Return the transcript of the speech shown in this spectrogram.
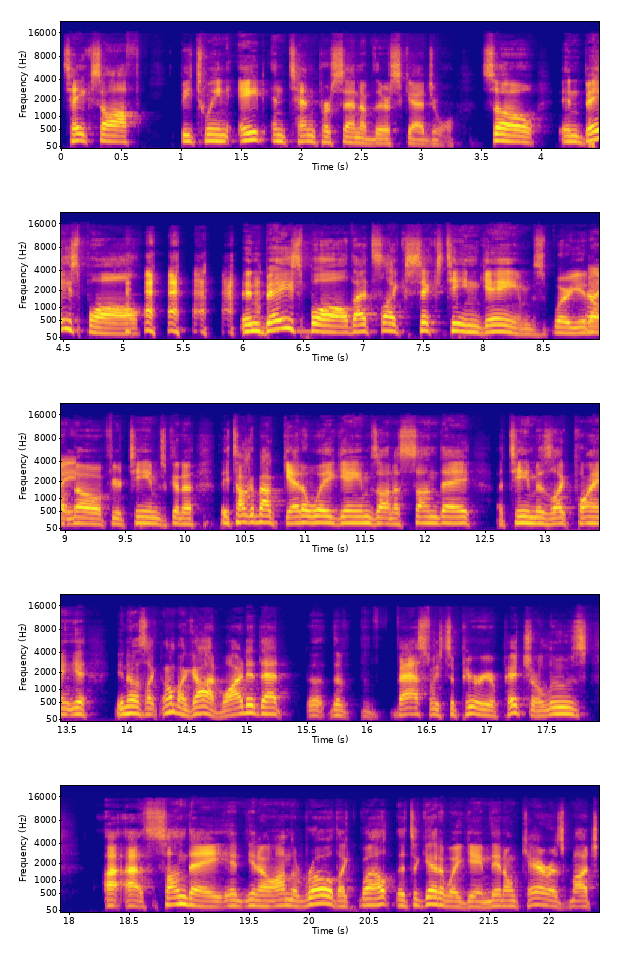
takes off between eight and 10 percent of their schedule. So in baseball, in baseball, that's like 16 games where you don't Right. know if your team's gonna. They talk about getaway games on a Sunday. A team is like playing. You, you know, it's like, oh my god, why did that uh, the vastly superior pitcher lose uh, uh, Sunday? In, you know, on the road. Like, well, it's a getaway game. They don't care as much.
